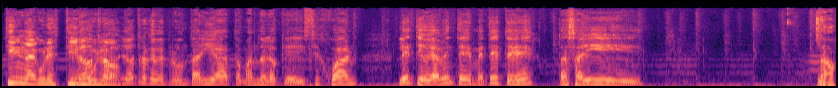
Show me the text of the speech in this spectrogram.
tienen algún Lo estímulo. otro, lo otro que me preguntaría, tomando lo que dice Juan, Leti, obviamente, metete, ¿eh? Estás ahí. No.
